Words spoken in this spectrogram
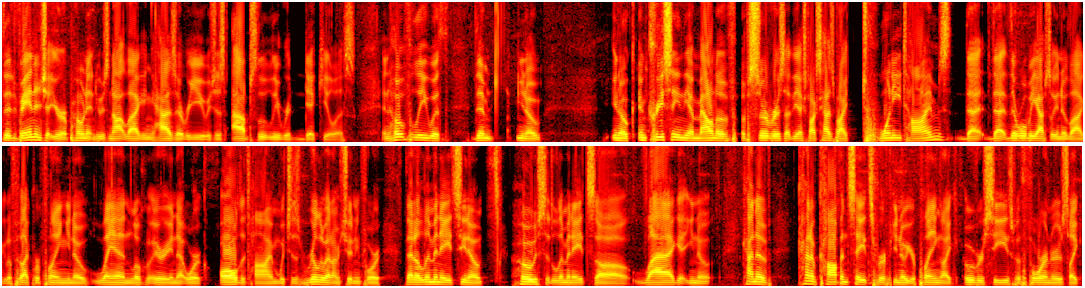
the advantage that your opponent who's not lagging has over you is just absolutely ridiculous. And hopefully with them, you know, you know, increasing the amount of, of servers that the Xbox has by 20 times, that, that there will be absolutely no lag. It'll feel like we're playing, you know, LAN, local area network, all the time, which is really what I'm shooting for. That eliminates, you know, hosts, it eliminates uh, lag, you know, kind of kind of compensates for if you know you're playing like overseas with foreigners like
